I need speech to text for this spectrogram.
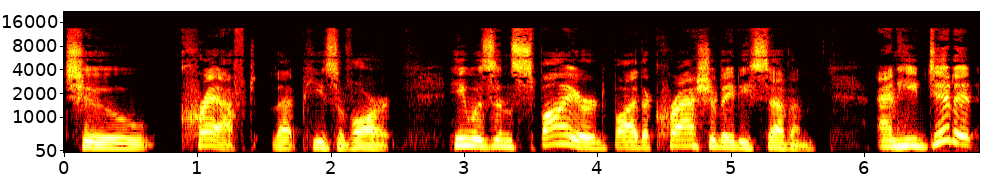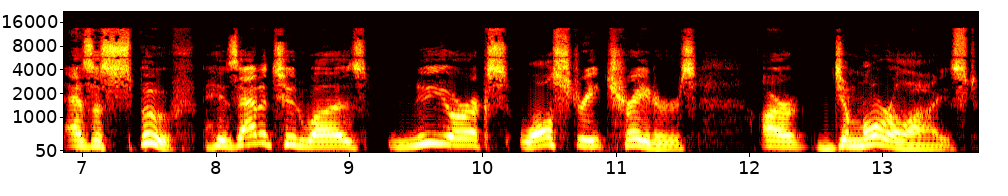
to craft that piece of art. He was inspired by the crash of 87 and he did it as a spoof. His attitude was New York's Wall Street traders are demoralized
